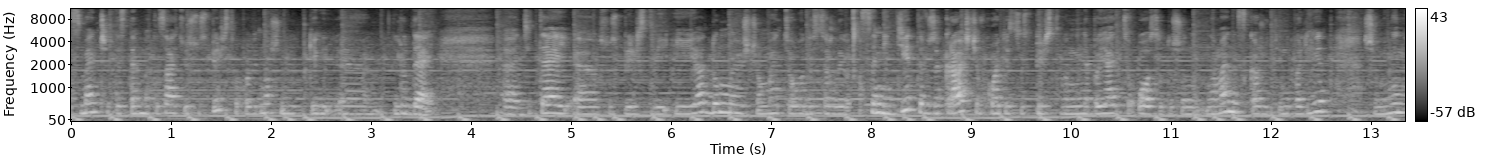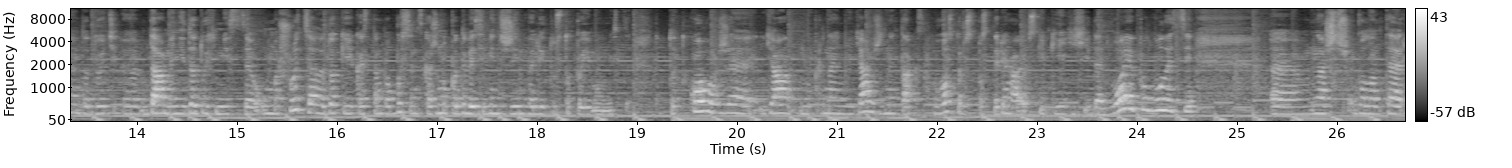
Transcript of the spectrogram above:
зменшити стигматизацію суспільства по відношенню до таких людей. Е, Дітей е, в суспільстві, і я думаю, що ми цього досягли. Самі діти вже краще входять в суспільство, вони не бояться осуду, що на мене скажуть інвалід, що мені не дадуть, е, да, мені дадуть місце у маршрутці, але доки якась там бабуся не скаже, ну подивися, він же інвалід, уступи йому місце. Тобто такого вже я, ну принаймні я вже не так гостро спостерігаю, оскільки їх іде двоє по вулиці. Е, Наш волонтер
